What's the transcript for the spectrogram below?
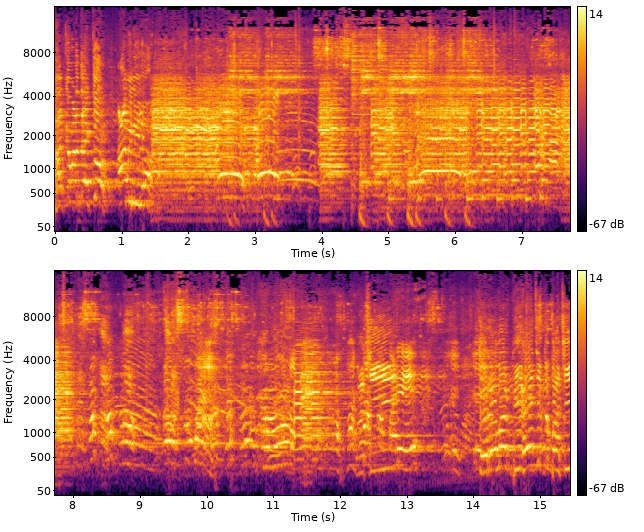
ভাত খাবারের দায়িত্ব আমি নিলাম। তোর আমার বিয়ে হয়েছে তো পাঁচি?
